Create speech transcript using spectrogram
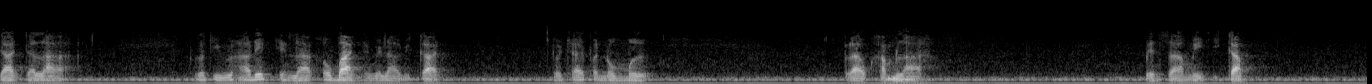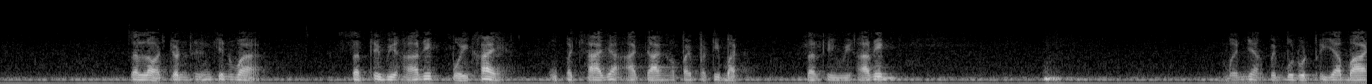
จารย์จะลาพระทิวิหาริกเช่นลาเข้าบ้านในเวลาวิการก็ใช้พนมมือ กล่าวคำลา เป็นสามีกิกรรม ตลอดจนถึงเช่นว่า สัตวิหาริกป่วยไข้ อุปชายะอาจารย์เอาไปปฏิบัติสัตวิหาริก เหมือนอย่างเป็นบุรุษพยาบาล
